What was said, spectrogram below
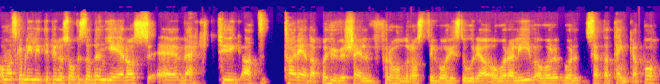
om man ska bli lite filosofisk, då, den ger oss eh, verktyg att ta reda på hur vi själv förhåller oss till vår historia och våra liv och vår, vår sätt att tänka på.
